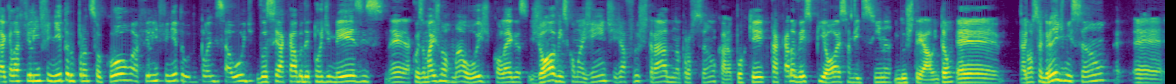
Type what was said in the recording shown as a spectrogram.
aquela fila infinita do pronto-socorro, a fila infinita do plano de saúde, você acaba depois de meses, né, a coisa mais normal hoje, colegas jovens como a gente, já frustrado na profissão, cara, porque tá cada vez pior essa medicina industrial. Então, é, a nossa grande missão é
